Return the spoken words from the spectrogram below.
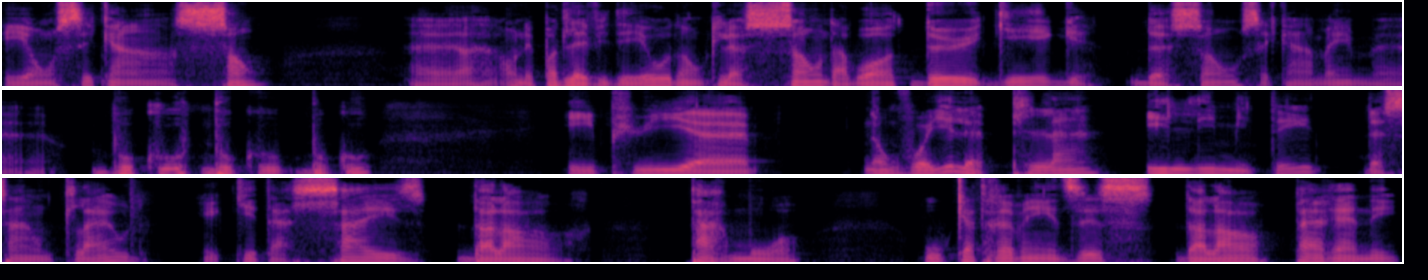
et on sait qu'en son, euh, on n'est pas de la vidéo, donc le son, d'avoir 2 gigs de son, c'est quand même euh, beaucoup, beaucoup, beaucoup. Et puis, donc, vous voyez le plan illimité de SoundCloud qui est à 16 dollars par mois ou 90 dollars par année,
